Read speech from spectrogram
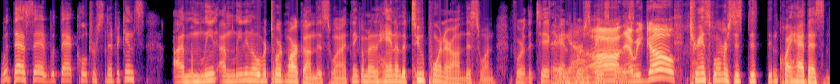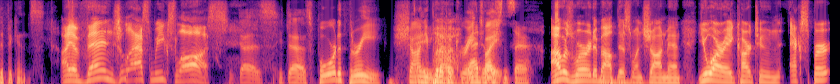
with that said with that cultural significance I'm lean. I'm leaning over toward Marc on this one. I think I'm going to hand him the two pointer on this one for the tick There and go. for Space oh, Ghost. there we go. Transformers just, just didn't quite have that significance. I avenge last week's loss. He does. He does. Four to three. Sean, There you put go. up a great fight. Sir. I was worried about this one, Sean. Man, you are a cartoon expert.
